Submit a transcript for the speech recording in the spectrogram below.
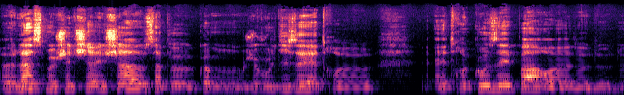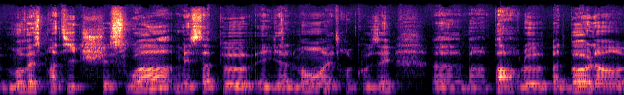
L'asthme chez le chien et le chat, ça peut, comme je vous le disais, être être causé par de, mauvaises pratiques chez soi, mais ça peut également être causé ben, par le pas de bol. Hein.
